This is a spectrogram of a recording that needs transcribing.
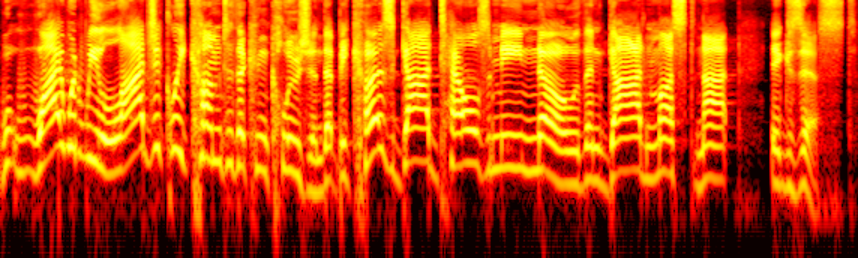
Why would we logically come to the conclusion that because God tells me no, then God must not exist?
